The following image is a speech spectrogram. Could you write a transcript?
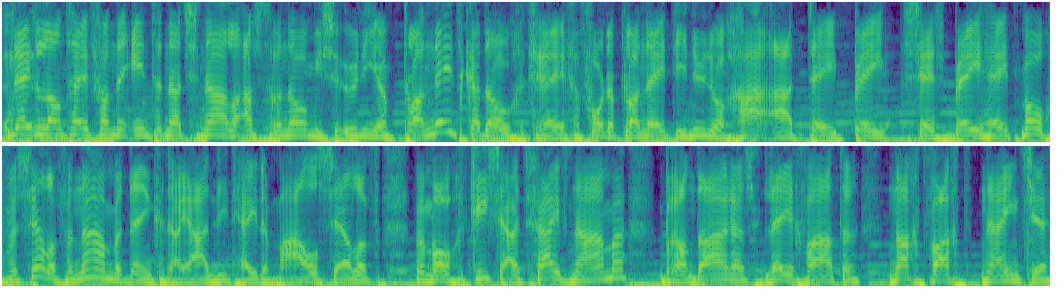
Nederland heeft van de Internationale Astronomische Unie een planeet cadeau gekregen. Voor de planeet die nu nog HATP6b heet, mogen we zelf een naam bedenken. Nou ja, niet helemaal zelf. We mogen kiezen uit vijf namen: Brandaris, Leegwater, Nachtwacht, Nijntje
